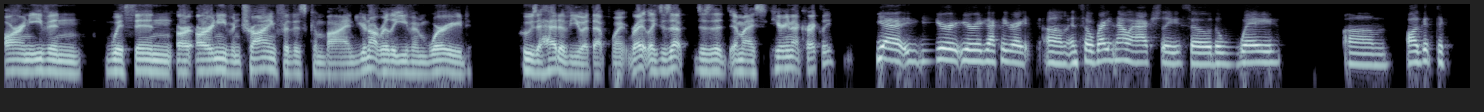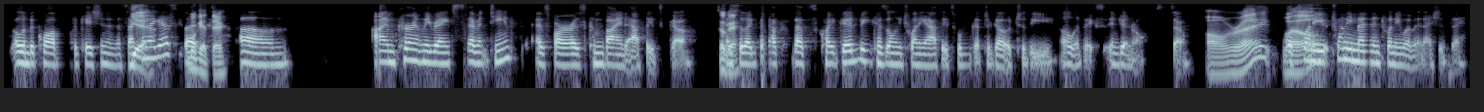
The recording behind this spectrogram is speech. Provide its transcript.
aren't even within or aren't even trying for this combined, you're not really even worried who's ahead of you at that point, right? Like, does that, does it, am I hearing that correctly? Yeah, you're you're exactly right. Um, and so right now, actually, so the way um, I'll get to Olympic qualification in a second, Yeah, I guess. But we'll get there. um, I'm currently ranked 17th as far as combined athletes go. Okay. And so like that's that's quite good because only 20 athletes will get to go to the Olympics in general. So All right. well, Well, 20, 20 men and 20 women, I should say.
